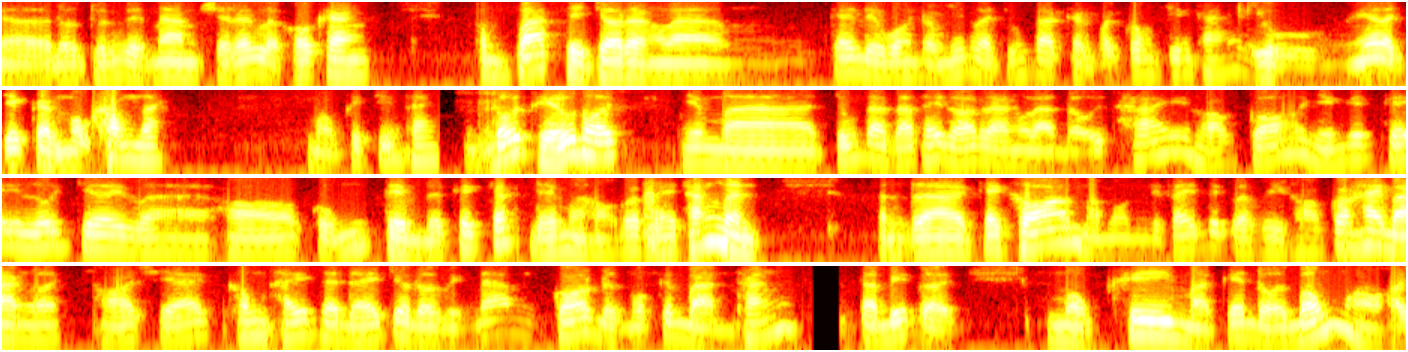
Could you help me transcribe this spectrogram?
uh, đội tuyển Việt Nam sẽ rất là khó khăn. Ông Park thì cho rằng là cái điều quan trọng nhất là chúng ta cần phải có một chiến thắng dù nghĩa là chỉ cần một không thôi một cái chiến thắng tối thiểu thôi. Nhưng mà chúng ta đã thấy rõ ràng là đội Thái họ có những cái cái lối chơi và họ cũng tìm được cái cách để mà họ có thể thắng mình thành ra cái khó mà mọi người thấy tức là vì họ có hai bàn rồi. Họ sẽ không thấy để, để cho đội Việt Nam có được một cái bàn thắng. Ta biết rồi một khi mà cái đội bóng họ họ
